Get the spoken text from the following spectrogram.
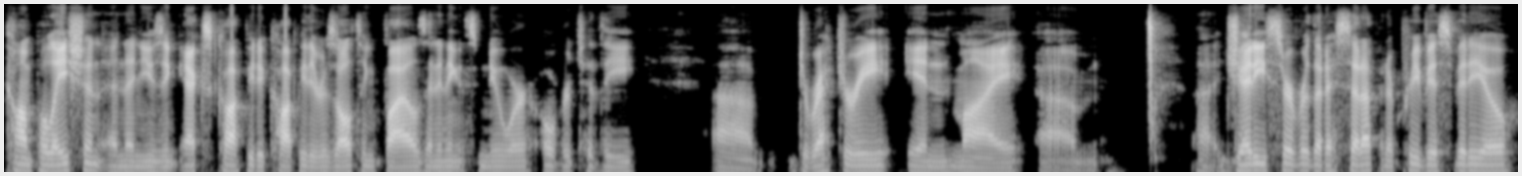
compilation and then using xcopy to copy the resulting files, anything that's newer, over to the um, directory in my um, uh, Jetty server that I set up in a previous video.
